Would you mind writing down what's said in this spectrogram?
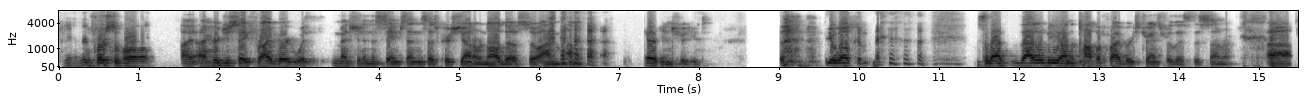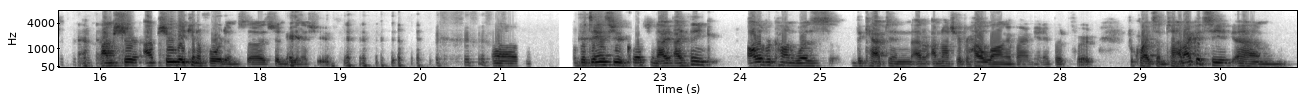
Well, first of all, I, I heard you say Freiburg with mention in the same sentence as Cristiano Ronaldo, so I'm, I'm very intrigued. You're welcome. so that that'll be on the top of Freiburg's transfer list this summer. Uh, I'm sure I'm sure they can afford him, so it shouldn't be an issue. Um, but to answer your question, I, I think Oliver Kahn was the captain. I don't, I'm not sure for how long at Bayern Munich, but for for quite some time. I could see. Um,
